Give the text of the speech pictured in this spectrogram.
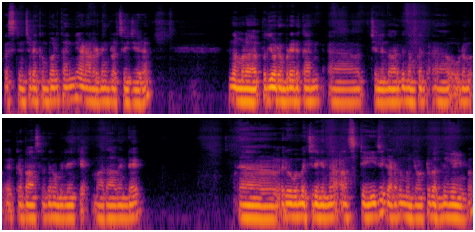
ക്രിസ്ത്യൻസ് എടുക്കുമ്പോൾ തന്നെയാണ് അവരുടെയും പ്രൊസീജിയർ നമ്മൾ പുതിയ ഉടമ്പടി എടുക്കാൻ ചെല്ലുന്നവർക്ക് നമുക്ക് ഉടമ ഉടമ്പ കൃപാസനത്തിനുള്ളിലേക്ക് മാതാവിന്റെ രൂപം വെച്ചിരിക്കുന്ന ആ സ്റ്റേജ് കടന്ന് മുന്നോട്ട് വന്നു കഴിയുമ്പം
